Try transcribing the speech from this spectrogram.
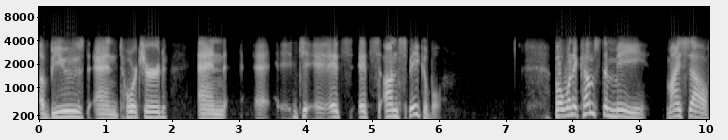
abused and tortured and uh, it's it's unspeakable. But when it comes to me, myself,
